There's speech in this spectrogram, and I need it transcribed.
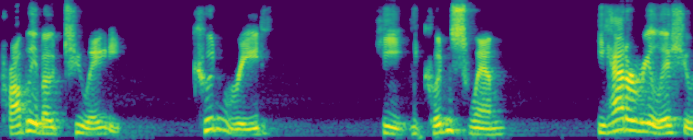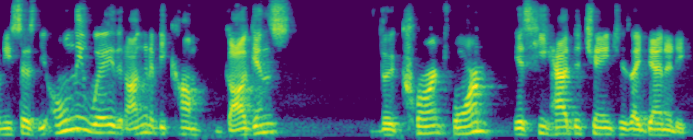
probably about 280, couldn't read, he he couldn't swim. He had a real issue, and he says the only way that I'm going to become Goggins, the current form, is he had to change his identity.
